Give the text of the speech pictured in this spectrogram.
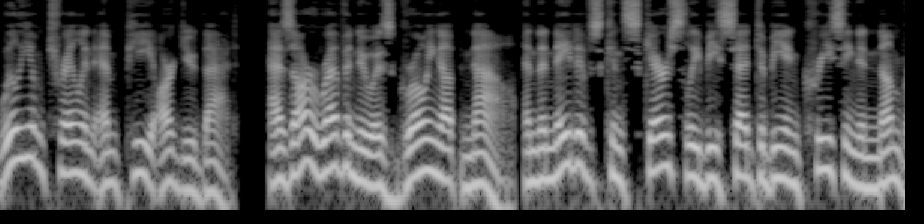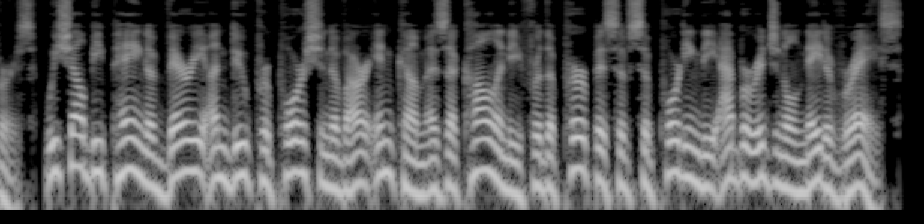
William Traylen MP argued that as our revenue is growing up now, and the natives can scarcely be said to be increasing in numbers, we shall be paying a very undue proportion of our income as a colony for the purpose of supporting the aboriginal native race."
